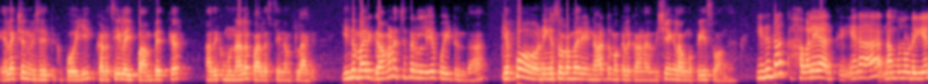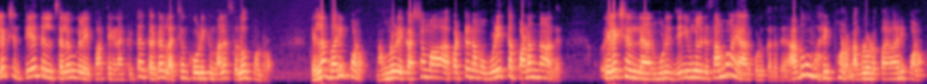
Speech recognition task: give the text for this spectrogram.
எலெக்ஷன் விஷயத்துக்கு போய் கடைசியில் இப்போ அம்பேத்கர் அதுக்கு முன்னால் பாலஸ்தீனம் ஃப்ளாக் இந்த மாதிரி கவனச்சித்திரலையே போயிட்டு இருந்தா எப்போ நீங்க சொல்ற மாதிரி நாட்டு மக்களுக்கான விஷயங்களை அவங்க பேசுவாங்க? இதுதான் கவலையா இருக்கு. ஏன்னா நம்மளோட எலெக்ஷன் தேர்தல் செலவுகளை பார்த்தீங்கன்னா கிட்டத்தட்ட லட்சம் கோடிக்கு மேல செலவு பண்றோம். எல்லாம் வரி பணம். நம்மளுடைய கஷ்டமா பட்டு நம்ம உழைத்த பணம் தான் அது. எலெக்ஷன் முடிஞ்சு இவங்களுக்கு சம்பளம் யார் கொடுக்கறது? அதுவும் வரி பணம் நம்மளோட ப- வரி பணம்.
